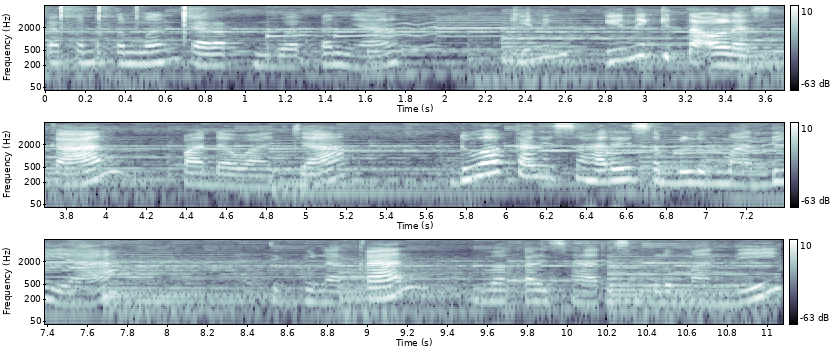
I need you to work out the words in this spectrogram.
kan teman-teman cara pembuatannya. Ini ini kita oleskan pada wajah dua kali sehari sebelum mandi ya. Digunakan dua kali sehari sebelum mandi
